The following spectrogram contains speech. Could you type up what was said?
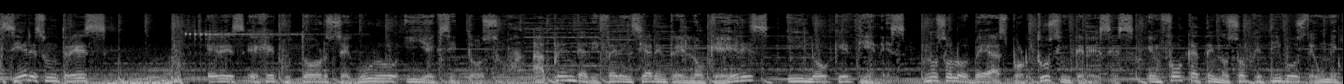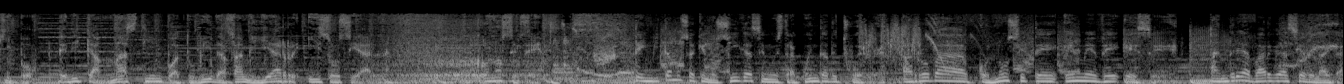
Si eres un tres Eres ejecutor seguro y exitoso. Aprende a diferenciar entre lo que eres y lo que tienes. No solo veas por tus intereses, enfócate en los objetivos de un equipo. Dedica más tiempo a tu vida familiar y social. Conócete. Te invitamos a que nos sigas en nuestra cuenta de Twitter, arroba Conócete MBS. Andrea Vargas y Adelaida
